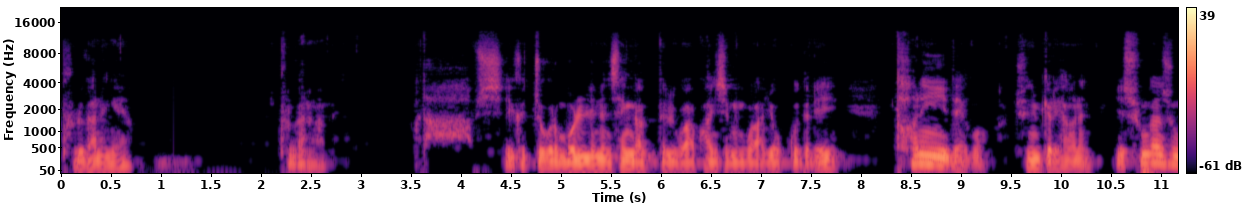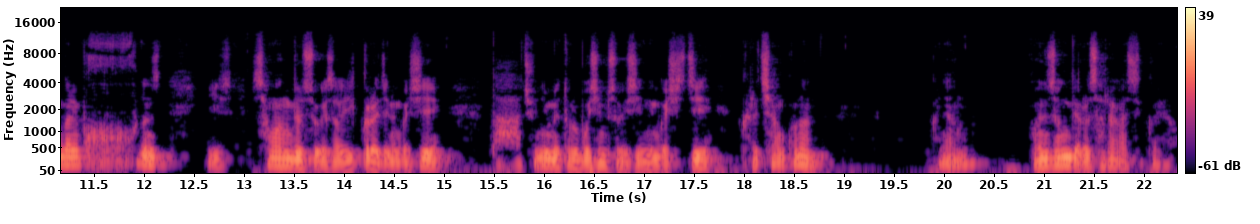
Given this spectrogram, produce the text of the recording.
불가능해요. 불가능합니다. 끝없이 그쪽으로 몰리는 생각들과 관심과 욕구들이 턴이 되고 주님께로 향하는 이 순간순간의 모든 이 상황들 속에서 이끌어지는 것이 다 주님의 돌보심 속에서 있는 것이지 그렇지 않고는 그냥 본성대로 살아갔을 거예요.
